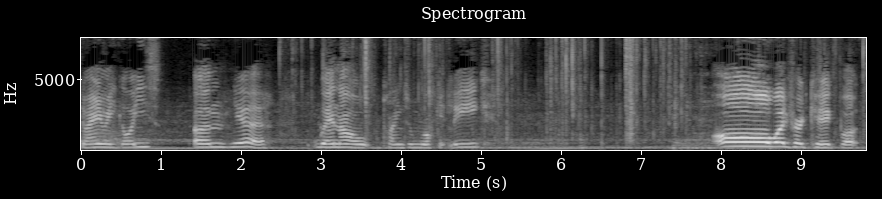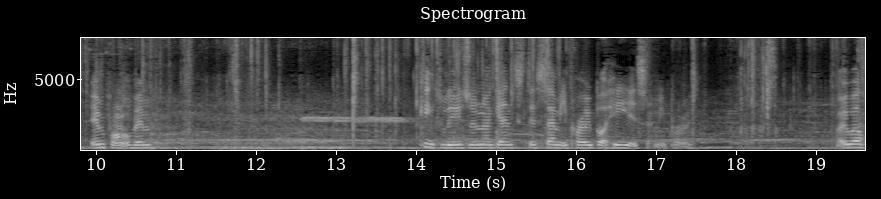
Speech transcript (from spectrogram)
So anyway, guys, um, yeah, we're now playing some Rocket League. Oh, for a kick, but in front of him. King's losing against the semi-pro, but he is semi-pro. Oh well.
